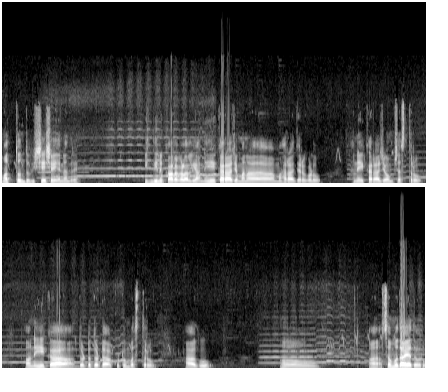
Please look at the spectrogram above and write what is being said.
ಮತ್ತೊಂದು ವಿಶೇಷ ಏನಂದರೆ ಇಂದಿನ ಕಾಲಗಳಲ್ಲಿ ಅನೇಕ ರಾಜಮನ ಮಹಾರಾಜರುಗಳು, ಅನೇಕ ರಾಜವಂಶಸ್ಥರು, ಅನೇಕ ದೊಡ್ಡ ದೊಡ್ಡ ಕುಟುಂಬಸ್ಥರು ಹಾಗೂ ಸಮುದಾಯದವರು,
